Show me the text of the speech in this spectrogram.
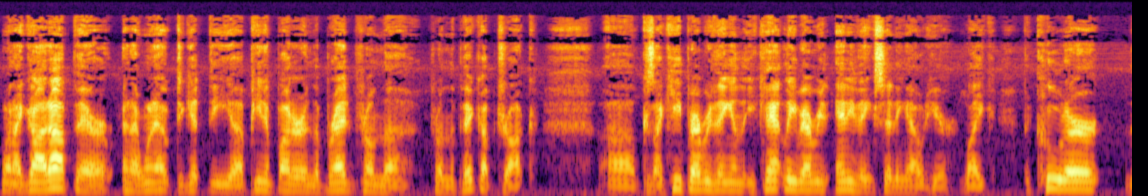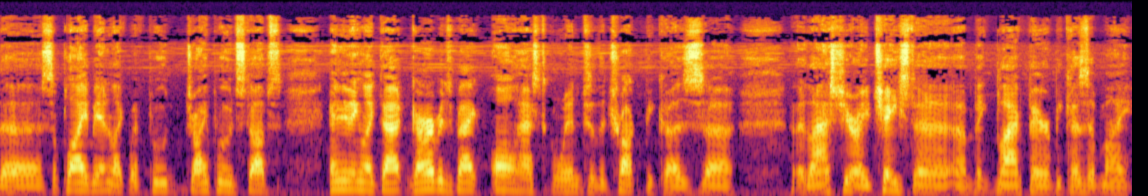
when I got up there and I went out to get the uh, peanut butter and the bread from the from the pickup truck, uh, because uh, I keep everything in. The, you can't leave every anything sitting out here, like the cooler, the supply bin, like with food, dry food stuffs, anything like that. Garbage bag, all has to go into the truck because uh, last year I chased a, a, big black bear because of my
